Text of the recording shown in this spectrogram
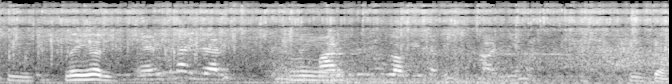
ਠੀਕ ਨਹੀਂ ਹਰੀ ਬਣਾਈ ਜਾ ਰਹੀ ਮਾਰਕੀਟ ਨੂੰ ਲੱਗੀ ਸਾਡੀ ਖਾਣੀ ਹੈ ਠੀਕ ਆ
